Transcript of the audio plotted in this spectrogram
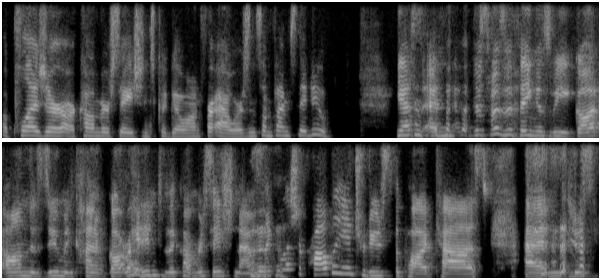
a pleasure. Our conversations could go on for hours, and sometimes they do. Yes. And this was the thing as we got on the Zoom and kind of got right into the conversation. I was like, well, I should probably introduce the podcast and just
